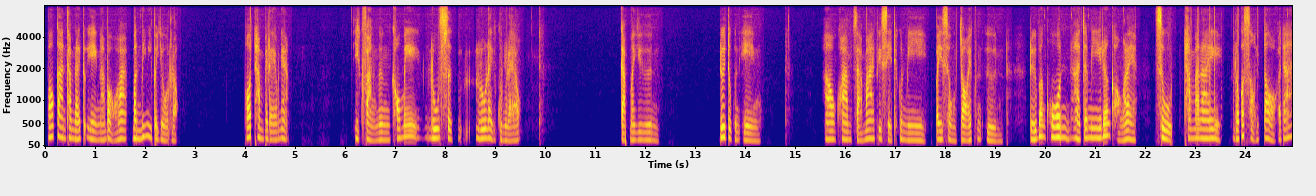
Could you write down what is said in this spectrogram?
เพ ราะการทำร้ายตัวเองนะ บอกว่ามันไม่มีประโยชน์หรอก เพราะทำไปแล้วเนี่ย อีกฝั่งหนึ่งเขาไม่รู้สึกรู้อะไรกับคุณอยู่แล้ว กลับมายืน ด้วยตัวคุณเอง เอาความสามารถพิเศษที่คุณมีไปส่งต่อให้คนอื่น หรือบางคนอาจจะมีเรื่องของอะไร สูตรทำอะไร เราก็สอนต่อก็ได้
